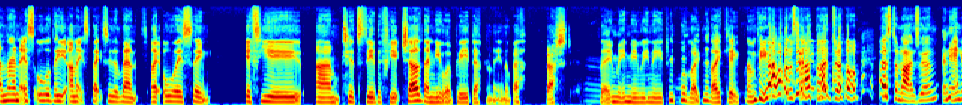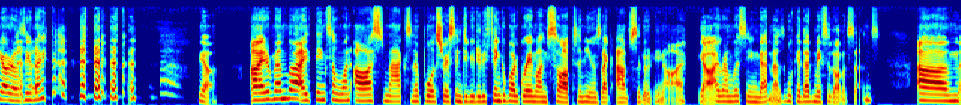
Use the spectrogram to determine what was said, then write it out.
And then it's all the unexpected events. I always think if you um, could see the future, then you would be definitely the best strategist. So maybe we need more like psychics and people to job. Just imagine in your resume. Yeah. I remember, I think someone asked Max in a post race interview, did he think about going on SOPs? And he was like, absolutely not. Yeah, I remember seeing that and I was like, okay, that makes a lot of sense. Um,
